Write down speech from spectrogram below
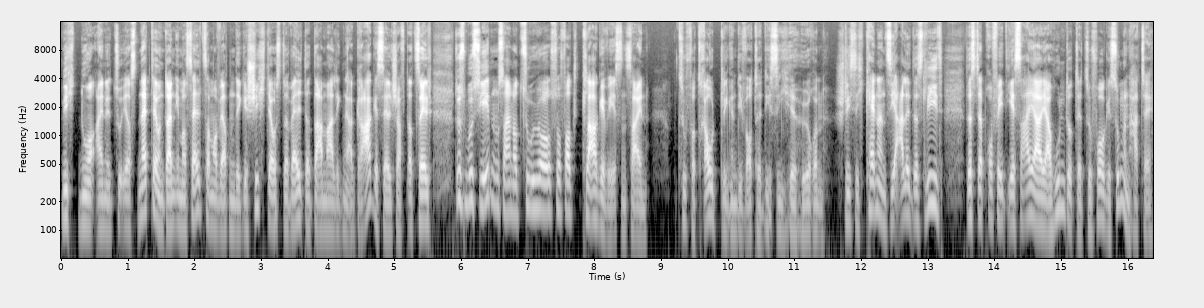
nicht nur eine zuerst nette und dann immer seltsamer werdende Geschichte aus der Welt der damaligen Agrargesellschaft erzählt, das muss jedem seiner Zuhörer sofort klar gewesen sein. Zu vertraut klingen die Worte, die Sie hier hören. Schließlich kennen Sie alle das Lied, das der Prophet Jesaja Jahrhunderte zuvor gesungen hatte.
